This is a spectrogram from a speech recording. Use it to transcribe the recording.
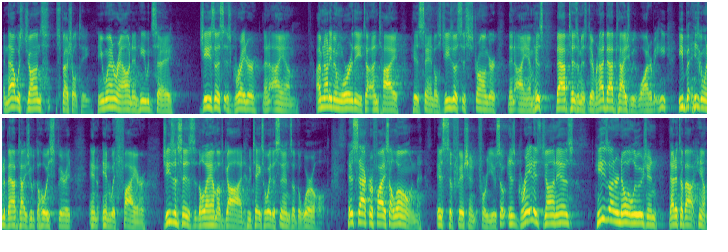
And that was John's specialty. He went around and he would say, Jesus is greater than I am. I'm not even worthy to untie his sandals. Jesus is stronger than I am. His baptism is different. I baptize you with water, but he, he, he's going to baptize you with the Holy Spirit and, and with fire. Jesus is the Lamb of God who takes away the sins of the world. His sacrifice alone is sufficient for you. So, as great as John is, he's under no illusion that it's about him.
